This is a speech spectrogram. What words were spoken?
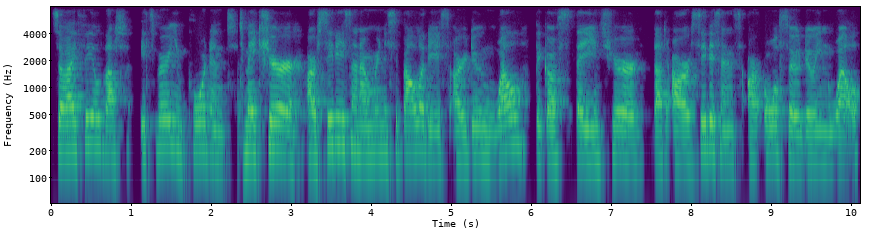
so I feel that it's very important to make sure our cities and our municipalities are doing well because they ensure that our citizens are also doing well.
